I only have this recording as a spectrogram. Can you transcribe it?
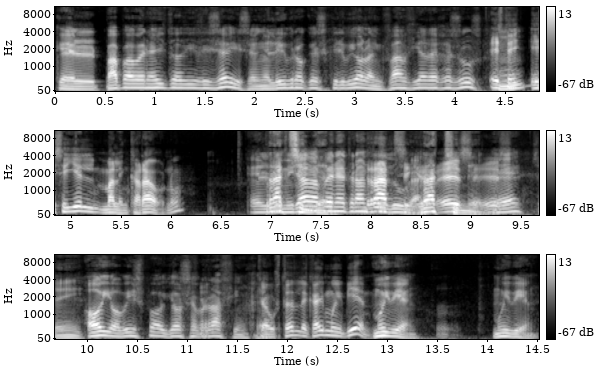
que el Papa Benedicto XVI, en el libro que escribió La infancia de Jesús, Este, Ese y el mal encarado, ¿no? El de mirada Ratzinger. penetrante y dura, Ratzinger. ese, ese. ¿eh? Sí. hoy obispo Joseph Ratzinger. Que a usted le cae muy bien. Muy bien, muy bien,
